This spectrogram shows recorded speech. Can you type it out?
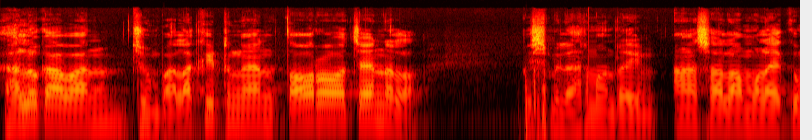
Halo kawan, jumpa lagi dengan Toro Channel. Bismillahirrahmanirrahim. Assalamualaikum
